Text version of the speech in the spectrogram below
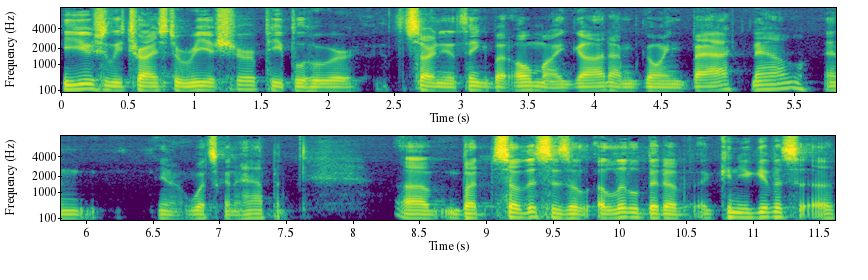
he usually tries to reassure people who are starting to think about, "Oh my God, I'm going back now," and you know what's going to happen. Uh, but so this is a, a little bit of. Can you give us a,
